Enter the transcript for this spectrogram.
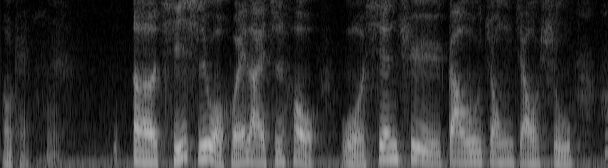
？OK，呃，其实我回来之后，我先去高中教书。哦，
